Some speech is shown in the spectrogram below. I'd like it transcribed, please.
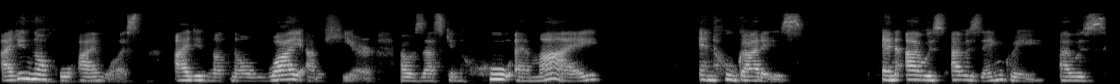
i didn't know who i was I did not know why I'm here. I was asking, who am I and who God is? And I was, I was angry. I was,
